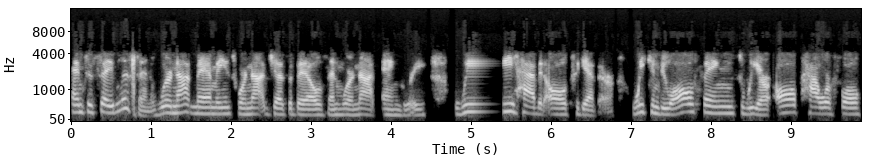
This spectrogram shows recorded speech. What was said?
and to say, listen, we're not mammies, we're not Jezebels, and we're not angry. We have it all together. We can do all things. We are all powerful,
